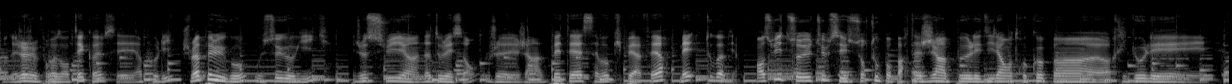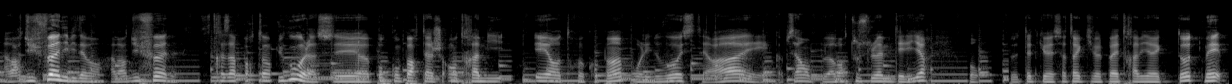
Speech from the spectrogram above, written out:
Bon, déjà, je vais me présenter quand même, c'est impoli. Je m'appelle Hugo, ou Sego Geek. Je suis un adolescent, j'ai un PTS à m'occuper à faire, mais tout va bien. Ensuite, sur YouTube, c'est surtout pour partager un peu les dealers entre copains, euh, rigoler et avoir du fun, évidemment. Avoir du fun, c'est très important. Du coup, voilà, c'est euh, pour qu'on partage entre amis et entre copains, pour les nouveaux, etc. Et comme ça, on peut avoir tous le même délire. Bon, peut-être qu'il y a certains qui veulent pas être amis avec d'autres, mais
